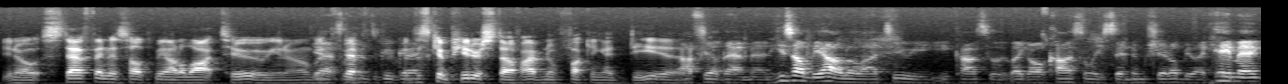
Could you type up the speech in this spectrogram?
you know, Stefan has helped me out a lot too. You know, with, Yeah, Stefan's a good guy. With this computer stuff, I have no fucking idea. I feel that man. He's helped me out a lot too. He, he constantly like I'll constantly send him shit. I'll be like, hey man,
